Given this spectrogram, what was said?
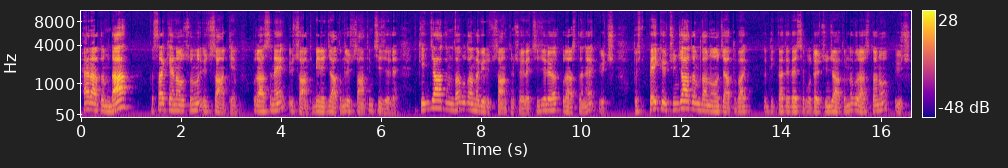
Her adımda kısa kenar uzunluğu 3 santim. Burası ne? 3 santim. Birinci adımda 3 santim çizildi. İkinci adımda buradan da bir 3 santim şöyle çiziliyor. Burası da ne? 3. Peki üçüncü adımda ne olacaktı? Bak dikkat ederse burada üçüncü adımda burası da o 3.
